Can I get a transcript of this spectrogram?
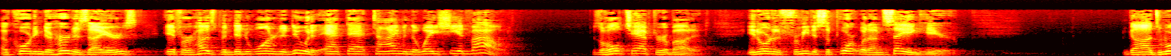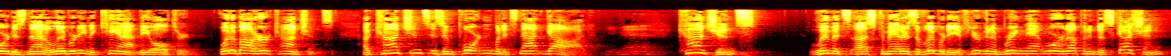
according to her desires if her husband didn't want her to do it at that time in the way she had vowed. There's a whole chapter about it in order for me to support what I'm saying here. God's word is not a liberty and it cannot be altered. What about her conscience? A conscience is important, but it's not God. Amen. Conscience limits us to matters of liberty. If you're going to bring that word up in a discussion,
